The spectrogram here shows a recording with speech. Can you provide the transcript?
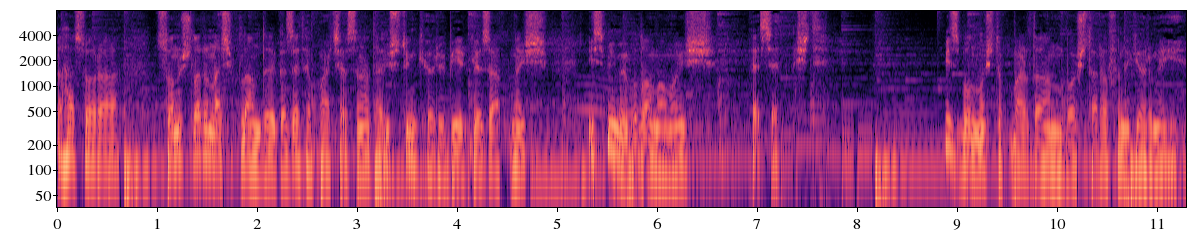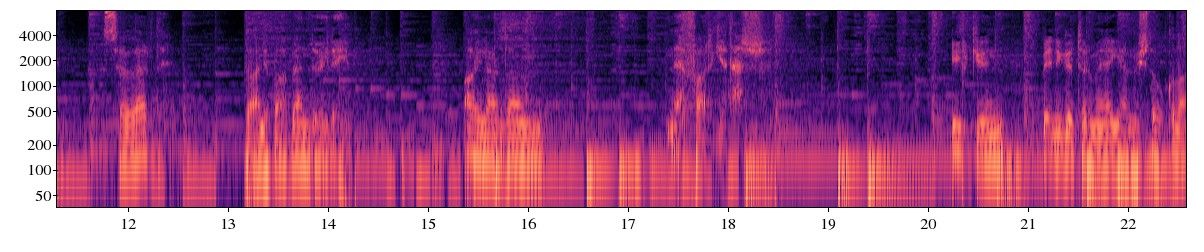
Daha sonra sonuçların açıklandığı gazete parçasına da üstün körü bir göz atmış, ismimi bulamamış, pes etmişti. Biz bulmuştuk bardağın boş tarafını görmeyi. Severdi. Galiba ben de öyleyim. Aylardan ne fark eder? İlk gün beni götürmeye gelmişti okula.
